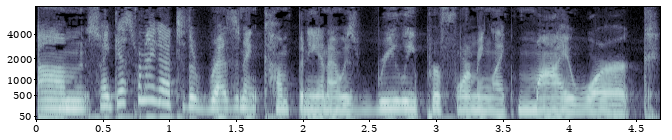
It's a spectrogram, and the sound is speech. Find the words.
Um, so I guess when I got to the resident company and I was really performing like my work,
